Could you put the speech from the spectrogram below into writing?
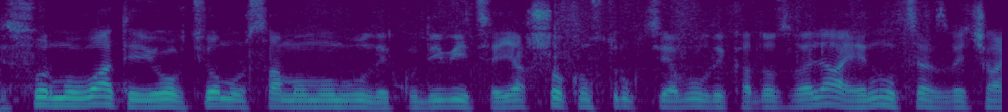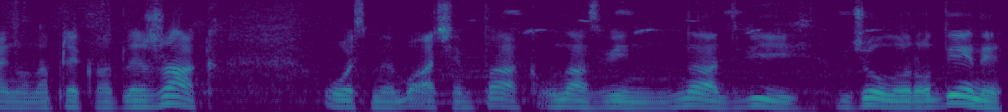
е, сформувати його в цьому ж самому вулику. Дивіться, якщо конструкція вулика дозволяє, ну це звичайно, наприклад, лежак. Ось ми бачимо, так, у нас він на дві бджолородини.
